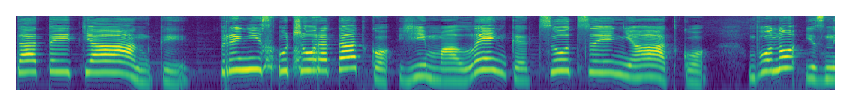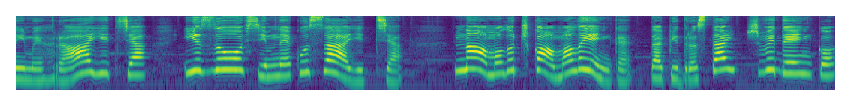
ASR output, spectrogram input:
та Тетянки. Приніс учора татко їм маленьке цуценятко. Воно із ними грається і зовсім не кусається. На молочка маленьке та підростай швиденько.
